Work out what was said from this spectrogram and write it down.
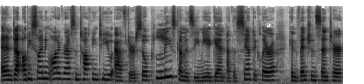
And uh, I'll be signing autographs and talking to you after. So please come and see me again at the Santa Clara Convention Center,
